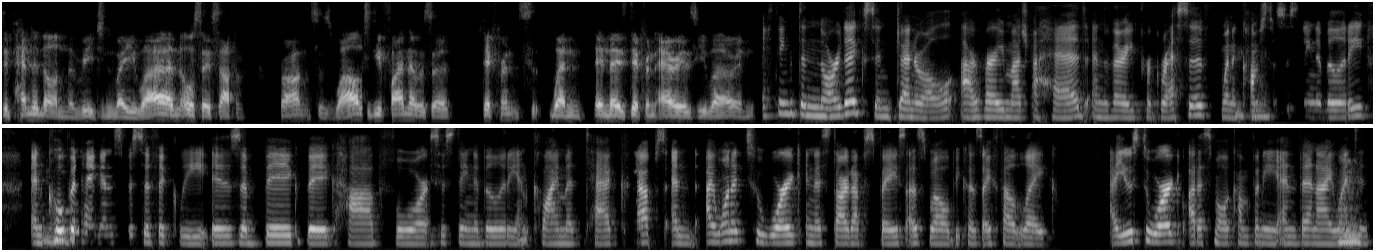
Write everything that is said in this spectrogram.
dependent on the region where you were and also south of France as well. Did you find there was a difference when in those different areas you were in? I think the Nordics in general are very much ahead and very progressive when it mm-hmm. comes to sustainability. And mm-hmm. Copenhagen specifically is a big, big hub for sustainability and climate tech apps. And I wanted to work in a startup space as well because I felt like I used to work at a small company and then I went mm. into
